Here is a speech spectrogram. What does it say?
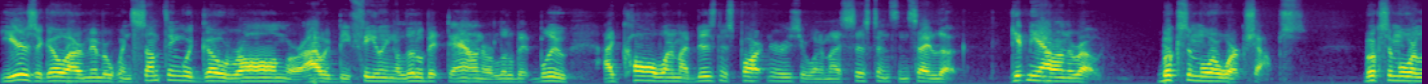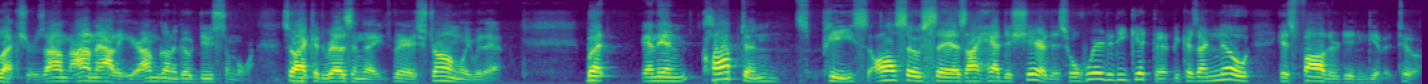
years ago I remember when something would go wrong or I would be feeling a little bit down or a little bit blue, I'd call one of my business partners or one of my assistants and say, look, get me out on the road. Book some more workshops. Book some more lectures. I'm, I'm out of here. I'm going to go do some more. So I could resonate very strongly with that. But, and then Clapton's piece also says I had to share this. Well, where did he get that? Because I know his father didn't give it to him.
